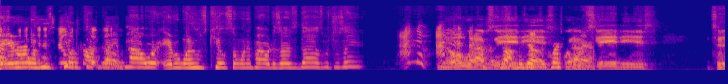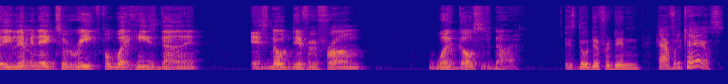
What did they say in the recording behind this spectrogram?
that everyone who's the show was killed someone in power, everyone who's killed someone in power deserves to die? Is what you're saying? I know. I no, never, what I I'm saying. No, I mean, is, what I'm I'm saying is, to eliminate Tariq for what he's done is no different from what Ghost has done. It's no different than half of the cast.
